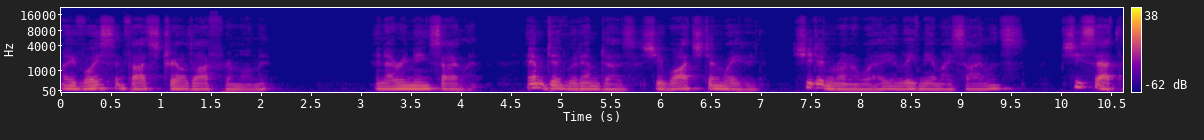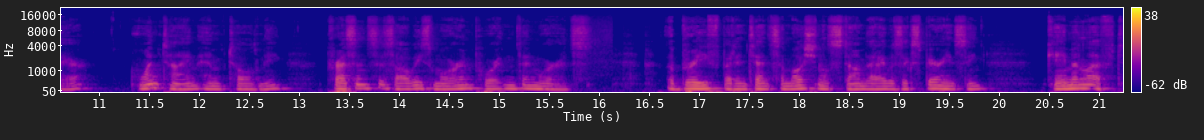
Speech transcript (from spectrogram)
My voice and thoughts trailed off for a moment, and I remained silent. Em did what Em does. She watched and waited. She didn't run away and leave me in my silence. She sat there. One time, Em told me, presence is always more important than words. The brief but intense emotional storm that I was experiencing came and left.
